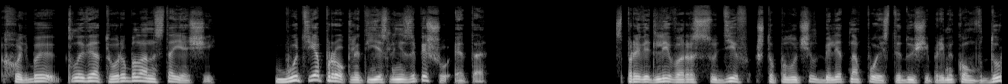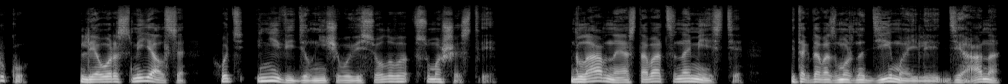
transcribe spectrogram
«Хоть бы клавиатура была настоящей. Будь я проклят, если не запишу это». Справедливо рассудив, что получил билет на поезд, идущий прямиком в дурку, Лео рассмеялся, хоть и не видел ничего веселого в сумасшествии. Главное — оставаться на месте — и тогда, возможно, Дима или Диана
